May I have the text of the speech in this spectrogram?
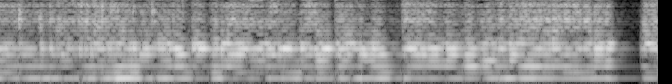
Thank you.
